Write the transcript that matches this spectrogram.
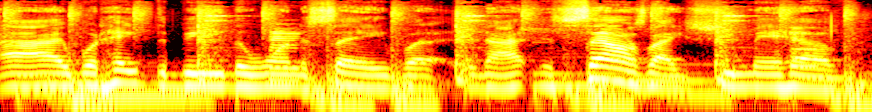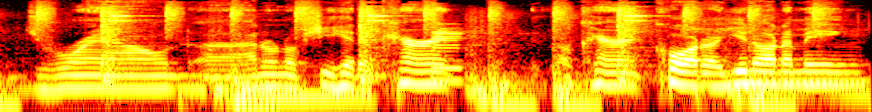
I would hate to be the one to mm-hmm. say, but it, I- it sounds like she may have drowned. Uh, I don't know if she hit a current, mm-hmm. a current quarter. You know what I mean?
